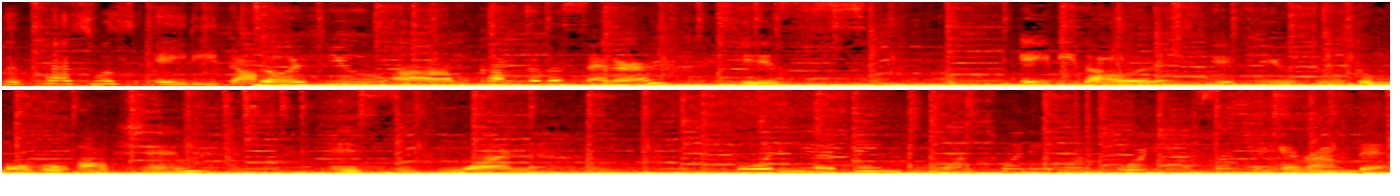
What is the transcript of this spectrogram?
The test was $80. So if you um, come to the center, it's $80. If you do the mobile option, it's 140 I think. 120, 140, something around that.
